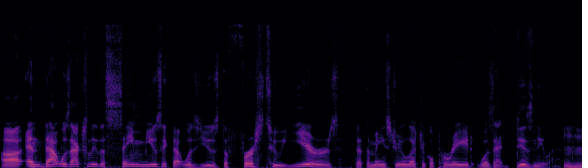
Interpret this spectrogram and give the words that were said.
Uh, and that was actually the same music that was used the first two years that the Main Street Electrical Parade was at Disneyland. Mm-hmm.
